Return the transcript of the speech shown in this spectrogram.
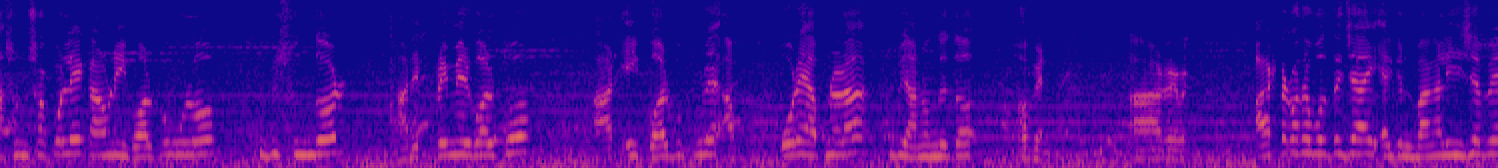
আসুন সকলে, কারণ এই গল্পগুলো খুবই সুন্দর আর প্রেমের গল্প, আর এই গল্প পড়ে পড়ে আপনারা খুবই আনন্দিত হবেন। আর আরেকটা কথা বলতে চাই, একজন বাঙালি হিসেবে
